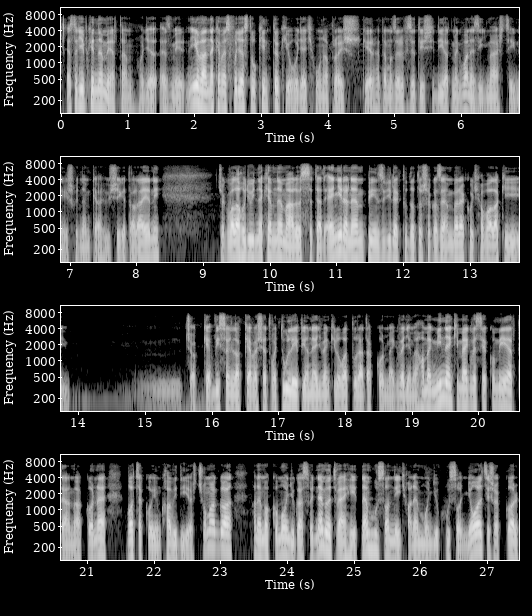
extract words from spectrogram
Ezt egyébként nem értem, hogy e- ez miért. Nyilván nekem ez fogyasztóként tök jó, hogy egy hónapra is kérhetem az előfizetési díjat, meg van ez így más cégnél is, hogy nem kell hűséget aláírni. Csak valahogy úgy nekem nem áll össze. Tehát ennyire nem pénzügyileg tudatosak az emberek, hogyha valaki csak viszonylag keveset, vagy túllépi a 40 kWh-át, akkor megvegye. Mert ha meg mindenki megveszi, akkor mi értelme? Akkor ne vacakoljunk havidíjas csomaggal, hanem akkor mondjuk azt, hogy nem 57, nem 24, hanem mondjuk 28, és akkor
